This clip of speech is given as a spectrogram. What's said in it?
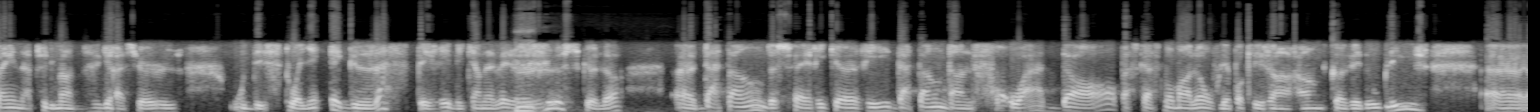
scènes absolument disgracieuses où des citoyens exaspérés, mais qui en avaient jusque-là, euh, d'attendre, de se faire écœurer, d'attendre dans le froid, dehors, parce qu'à ce moment-là, on voulait pas que les gens rentrent, COVID oblige. Euh,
